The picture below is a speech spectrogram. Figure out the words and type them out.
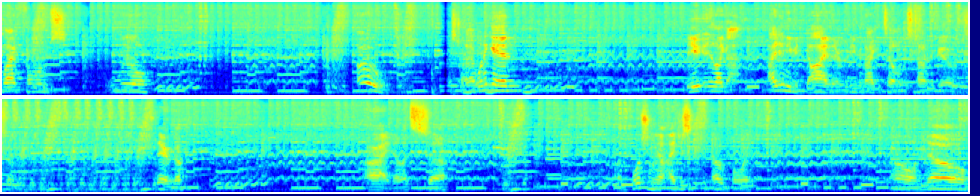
platforms will... Oh! Let's try that one again. It, it, like, I, didn't even die there, but even I could tell it was time to go, so. There we go. Alright, now let's, uh... Unfortunately, I just... Oh, boy. Oh, no.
